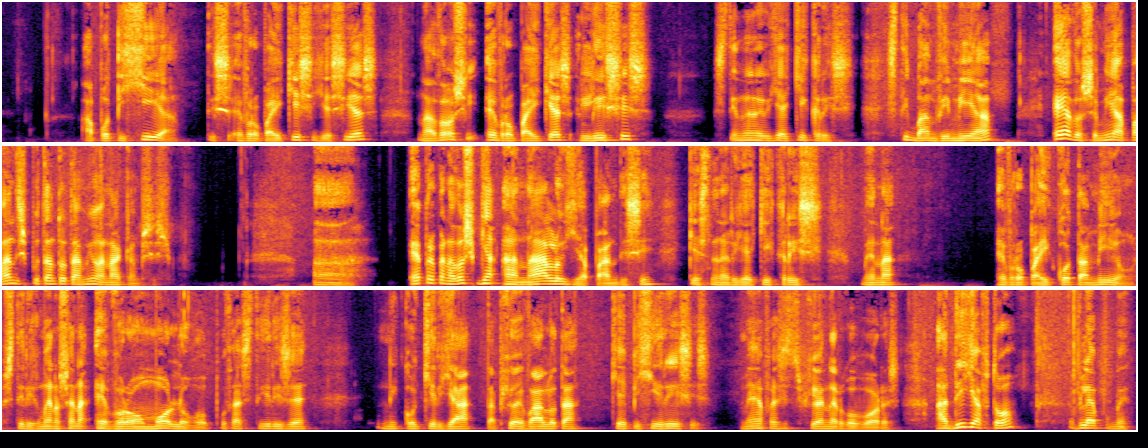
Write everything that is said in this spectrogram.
αποτυχία της ευρωπαϊκής ηγεσίας να δώσει ευρωπαϊκές λύσεις στην ενεργειακή κρίση. Στην πανδημία έδωσε μια απάντηση που ήταν το Ταμείο Ανάκαμψης. Α, έπρεπε να δώσει μια ανάλογη απάντηση και στην ενεργειακή κρίση με ένα ευρωπαϊκό ταμείο στηριγμένο σε ένα ευρωομόλογο που θα στήριζε νοικοκυριά, τα πιο ευάλωτα και επιχειρήσεις με έμφαση στις πιο ενεργοβόρες. Αντί για αυτό βλέπουμε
